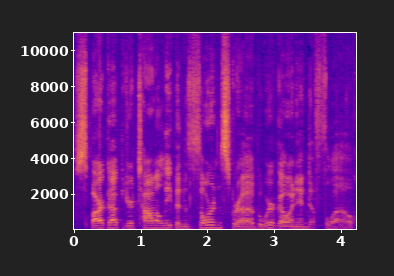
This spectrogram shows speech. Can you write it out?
Spark up your Tamaulipan Thornscrub. We're going into flow.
